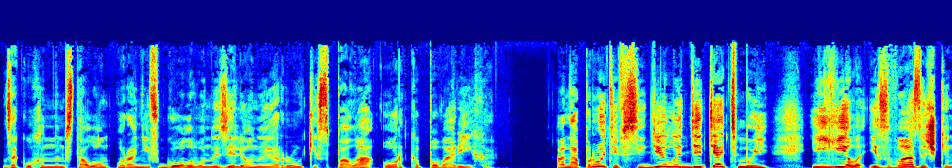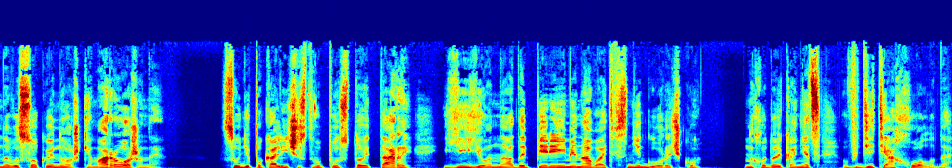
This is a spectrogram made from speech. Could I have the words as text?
За кухонным столом, уронив голову на зеленые руки, спала орка-повариха. А напротив сидела дитя тьмы и ела из вазочки на высокой ножке мороженое. Судя по количеству пустой тары, ее надо переименовать в Снегурочку. На худой конец в Дитя Холода.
